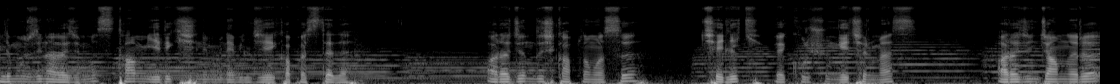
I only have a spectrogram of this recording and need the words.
Limuzin aracımız tam 7 kişinin binebileceği kapasitede. Aracın dış kaplaması çelik ve kurşun geçirmez. Aracın camları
